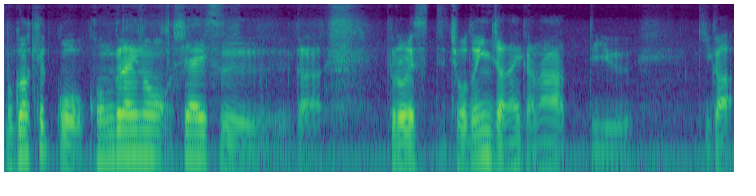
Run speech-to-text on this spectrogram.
僕は結構こんぐらいの試合数がプロレスってちょうどいいんじゃないかなっていう気が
